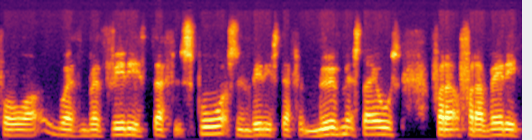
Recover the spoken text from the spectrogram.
for with with various different sports and various different movement styles for a, for a very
